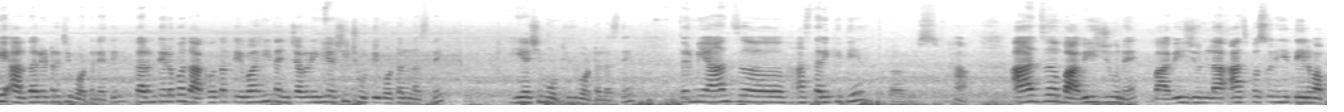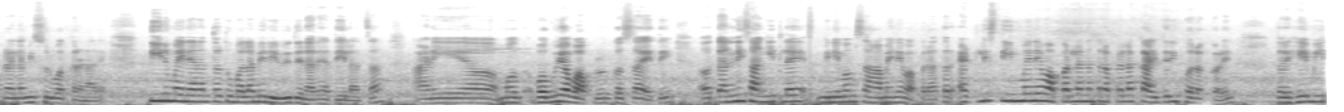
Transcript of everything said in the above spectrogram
हे अर्धा लिटरची बॉटल येते कारण ते लोक दाखवतात तेव्हाही त्यांच्याकडे ही अशी छोटी बॉटल नसते. ही अशी मोठीच बॉटल असते. तर मी आज आज तारीख किती आहे? हां. आज बावीस जून आहे. बावीस जूनला आजपासून हे तेल वापरायला मी सुरुवात करणार आहे. तीन महिन्यानंतर तुम्हाला मी रिव्ह्यू देणार आहे ह्या तेलाचा. आणि मग बघूया वापरून कसं आहे ते. त्यांनी सांगितलं आहे मिनिमम सहा महिने वापरा. तर ॲटलिस्ट तीन महिने वापरल्यानंतर आपल्याला काहीतरी फरक कळेल. तर हे मी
